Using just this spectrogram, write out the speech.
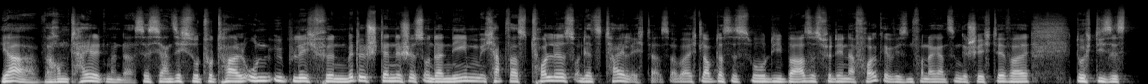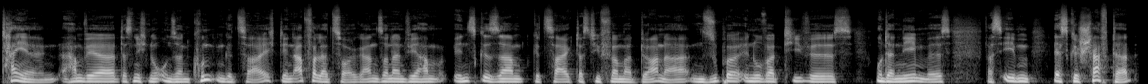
ja, warum teilt man das? Das ist ja an sich so total unüblich für ein mittelständisches Unternehmen. Ich habe was Tolles und jetzt teile ich das. Aber ich glaube, das ist so die Basis für den Erfolg gewesen von der ganzen Geschichte, weil durch dieses Teilen haben wir das nicht nur unseren Kunden gezeigt, den Abfallerzeugern, sondern wir haben insgesamt gezeigt, dass die Firma Dörner ein super innovatives Unternehmen ist, was eben es geschafft hat,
